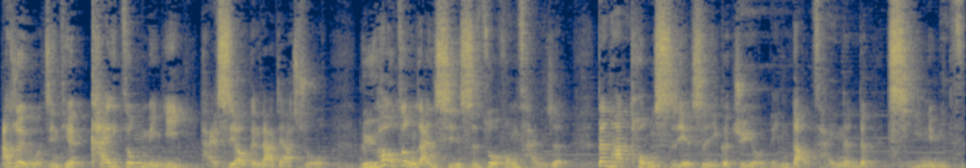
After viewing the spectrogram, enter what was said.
阿瑞我今天开宗明义还是要跟大家说，吕后纵然行事作风残忍，但她同时也是一个具有领导才能的奇女子。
